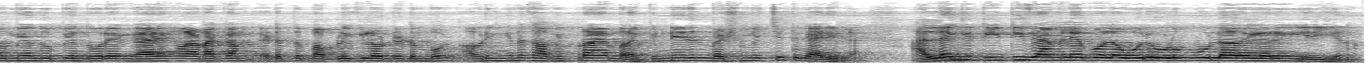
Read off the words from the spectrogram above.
തുമ്മിയും തുപ്പിയും ദൂരെയും കാര്യങ്ങളടക്കം എടുത്ത് പബ്ലിക്കിലോട്ട് ഇടുമ്പോൾ അവരിങ്ങനത്തെ അഭിപ്രായം പറയും. പിന്നെ ഇരുന്ന് വിഷമിച്ചിട്ട് കാര്യമില്ല. അല്ലെങ്കിൽ ടി ടി ഫാമിലിയെ പോലെ ഒരു ഉളുപ്പുമില്ലാതെ കയറി ഇരിക്കണം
